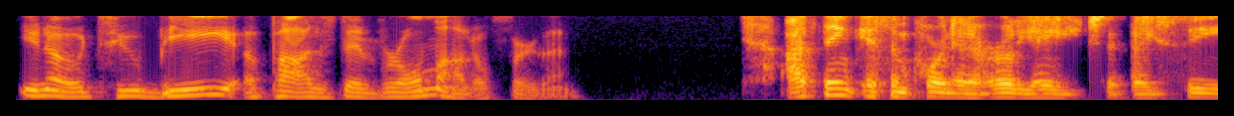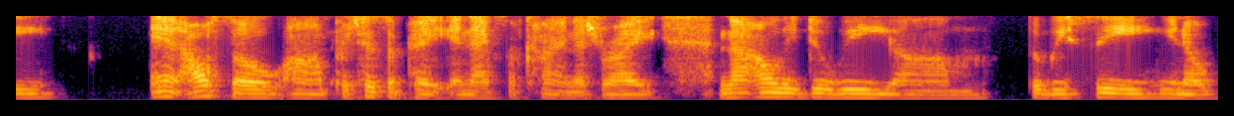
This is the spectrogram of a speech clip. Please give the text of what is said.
you know, to be a positive role model for them? I think it's important at an early age that they see and also um, participate in acts of kindness. Right? Not only do we um, do we see, you know,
